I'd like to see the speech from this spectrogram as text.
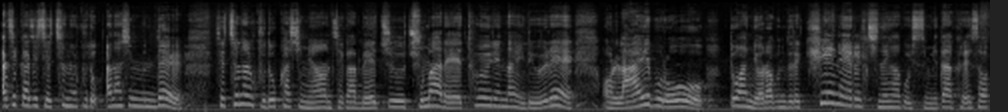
아직까지 제 채널 구독 안 하신 분들 제 채널 구독하시면 제가 매주 주말에 토요일이나 일요일에 어, 라이브로 또한 여러분들의 Q&A를 진행하고 있습니다. 그래서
